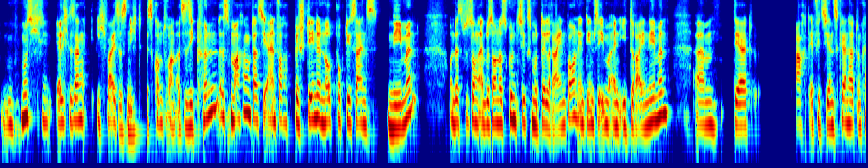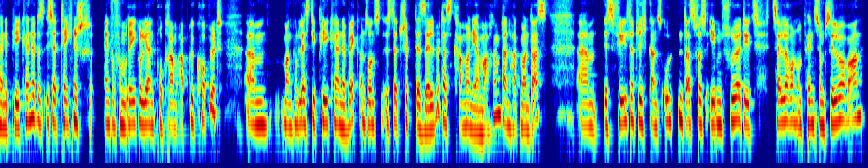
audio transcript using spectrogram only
muss ich ehrlich gesagt, ich weiß es nicht. Es kommt voran. Also sie können es machen, dass sie einfach bestehende Notebook-Designs nehmen und das ein besonders günstiges Modell reinbauen, indem sie eben ein i3 nehmen, ähm, der acht Effizienzkerne hat und keine P-Kerne. Das ist ja technisch einfach vom regulären Programm abgekoppelt. Ähm, man lässt die P-Kerne weg, ansonsten ist der Chip derselbe. Das kann man ja machen, dann hat man das. Ähm, es fehlt natürlich ganz unten das, was eben früher die Celeron und Pentium Silver waren,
